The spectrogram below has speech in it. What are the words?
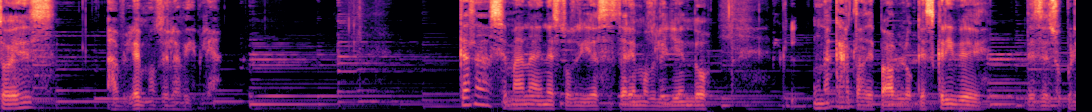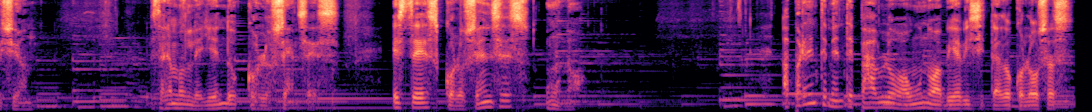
Esto es Hablemos de la Biblia. Cada semana en estos días estaremos leyendo una carta de Pablo que escribe desde su prisión. Estaremos leyendo Colosenses. Este es Colosenses 1. Aparentemente Pablo aún no había visitado Colosas,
